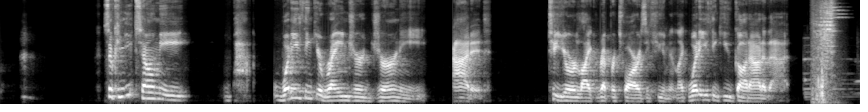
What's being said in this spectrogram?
So, can you tell me what do you think your ranger journey added to your like repertoire as a human? Like, what do you think you got out of that?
